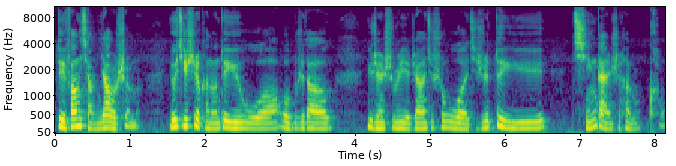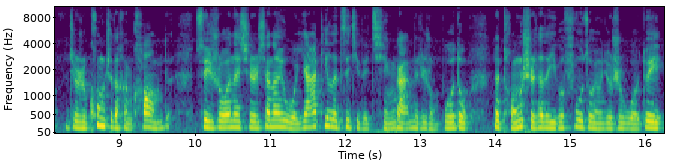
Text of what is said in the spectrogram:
对方想要什么，尤其是可能对于我，我不知道。玉晨是不是也这样？就是我其实对于情感是很控，就是控制的很 calm 的，所以说那其实相当于我压低了自己的情感的这种波动。那同时它的一个副作用就是我对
